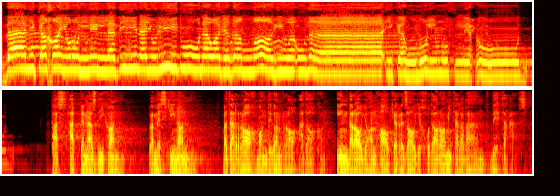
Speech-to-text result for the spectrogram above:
ذلك خير للذين يريدون وجه الله وأولئك هم المفلحون پس حق نزدیکان و مسکینان و در راه ماندگان را ادا کن. این برای آنها که رضای خدا را میطلبند بهتر است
